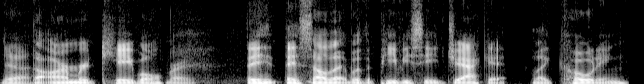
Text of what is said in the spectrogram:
Yeah. the armored cable, right. they they sell that with a PVC jacket like coating.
